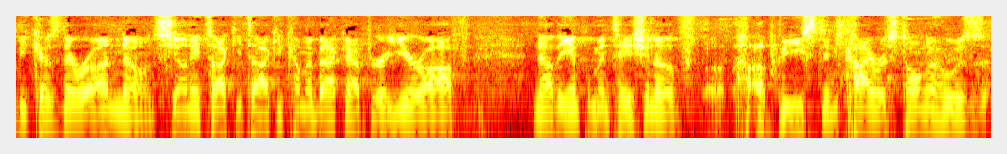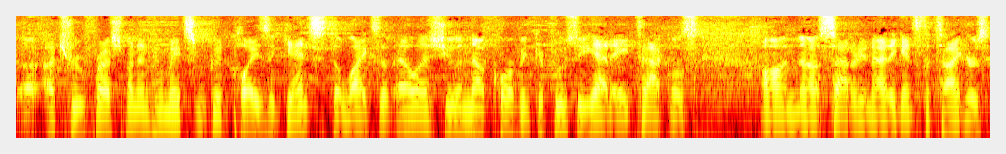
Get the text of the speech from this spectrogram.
because there were unknowns. Sione Takitaki coming back after a year off. Now the implementation of a beast in Khyiris Tonga, who is a, true freshman and who made some good plays against the likes of LSU, and now Corbin Kaufusi he had eight tackles on uh, Saturday night against the Tigers.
